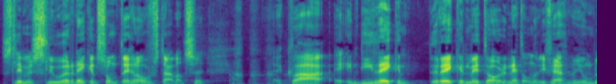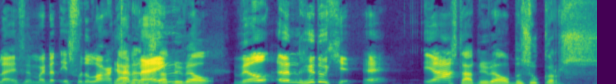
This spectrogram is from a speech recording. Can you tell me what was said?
slimme, sluwe rekensom tegenover staan dat ze eh, qua eh, in die reken, rekenmethode net onder die 5 miljoen blijven. Maar dat is voor de lange Ja, er termijn staat, nu wel, wel een gedoetje. Hè? Ja, er staat nu wel bezoekers.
